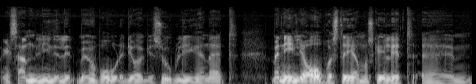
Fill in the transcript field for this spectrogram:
man kan sammenligne det lidt med Hobro, det de rykkede i Superligaen, at man egentlig overpræsterer måske lidt. Øh,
